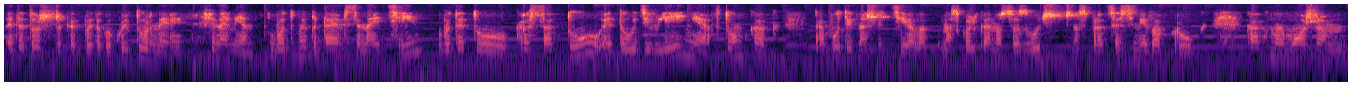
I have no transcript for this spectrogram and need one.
это тоже как бы такой культурный феномен. Вот мы пытаемся найти вот эту красоту, это удивление в том, как работает наше тело, насколько оно созвучно с процессами вокруг, как мы можем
